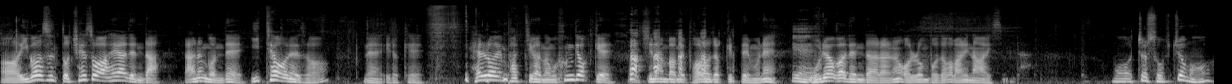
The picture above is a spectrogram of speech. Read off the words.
어, 이것은 또 최소화해야 된다라는 건데 이태원에서 네, 이렇게 헬로윈 파티가 너무 흥겹게 지난밤에 벌어졌기 때문에 예. 우려가 된다라는 언론 보도가 많이 나와 있습니다. 뭐 어쩔 수 없죠 뭐.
